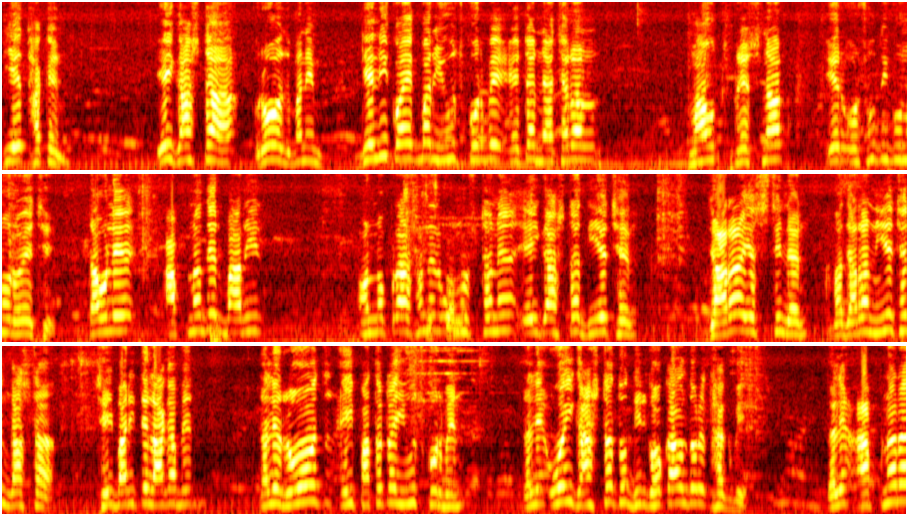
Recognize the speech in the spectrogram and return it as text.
দিয়ে থাকেন, এই গাছটা রোজ মানে ডেলি কয়েকবার ইউজ করবে এটা ন্যাচারাল মাউথ ফ্রেশনার এর ওষুধি গুণও রয়েছে। তাহলে আপনাদের বাড়ির অন্নপ্রাশনের অনুষ্ঠানে এই গাছটা দিয়েছেন যারা এসছিলেন বা যারা নিয়েছেন গাছটা সেই বাড়িতে লাগাবেন। তাহলে রোজ এই পাতাটা ইউজ করবেন তাহলে ওই গাছটা তো দীর্ঘকাল ধরে থাকবে। তাহলে আপনারা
